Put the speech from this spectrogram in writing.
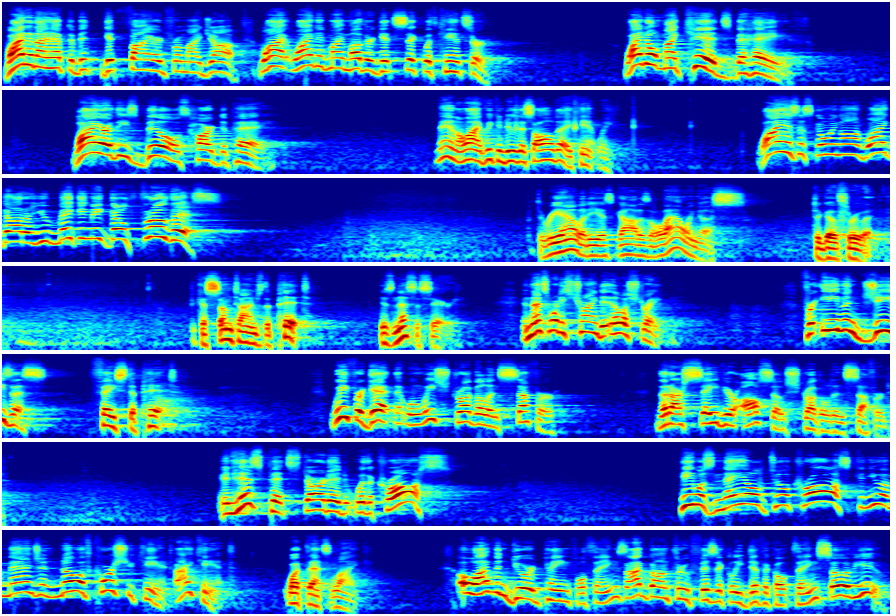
Why did I have to be, get fired from my job? Why, why did my mother get sick with cancer? Why don't my kids behave? Why are these bills hard to pay? Man alive, we can do this all day, can't we? Why is this going on? Why, God, are you making me go through this? But the reality is, God is allowing us to go through it. Because sometimes the pit is necessary. And that's what he's trying to illustrate. For even Jesus faced a pit. We forget that when we struggle and suffer, that our Savior also struggled and suffered. And his pit started with a cross. He was nailed to a cross. Can you imagine? No, of course you can't. I can't. What that's like. Oh, I've endured painful things. I've gone through physically difficult things. So have you.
